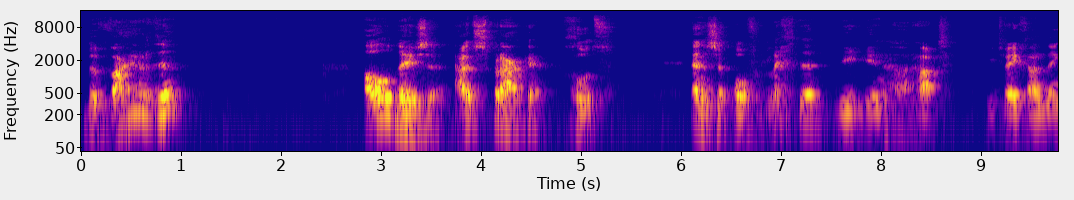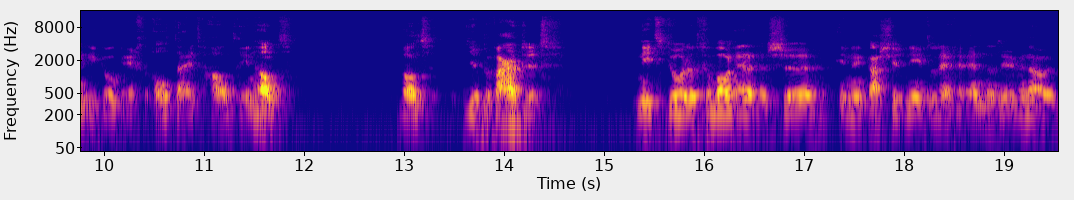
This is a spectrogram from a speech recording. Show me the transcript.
bewaarde al deze uitspraken goed en ze overlegde die in haar hart. Die twee gaan denk ik ook echt altijd hand in hand. Want je bewaart het niet door het gewoon ergens uh, in een kastje neer te leggen en dan zeggen we nou,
